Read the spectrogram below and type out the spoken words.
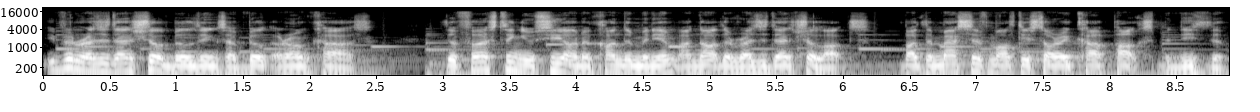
Even residential buildings are built around cars. The first thing you see on a condominium are not the residential lots, but the massive multi-story car parks beneath them.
